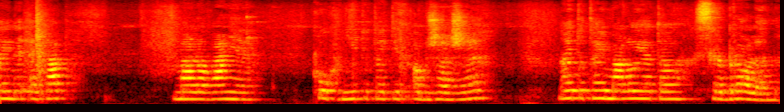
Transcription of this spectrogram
Kolejny etap. Malowanie kuchni, tutaj tych obrzeży. No i tutaj maluję to srebrolem.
